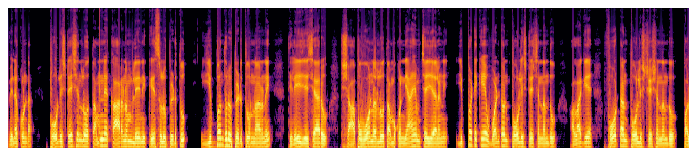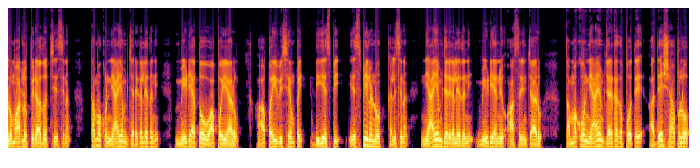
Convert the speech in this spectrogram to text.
వినకుండా పోలీస్ స్టేషన్లో తమనే కారణం లేని కేసులు పెడుతూ ఇబ్బందులు పెడుతున్నారని తెలియజేశారు. షాపు ఓనర్లు తమకు న్యాయం చేయాలని ఇప్పటికే వన్ టౌన్ పోలీస్ స్టేషన్ నందు అలాగే ఫోర్టన్ పోలీస్ స్టేషన్ నందు పలుమార్లు ఫిర్యాదు చేసిన తమకు న్యాయం జరగలేదని మీడియాతో వాపోయారు. ఆపై విషయంపై డీఎస్పీ ఎస్పీలను కలిసిన న్యాయం జరగలేదని మీడియాను ఆశ్రయించారు. తమకు న్యాయం జరగకపోతే అదే షాపులో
